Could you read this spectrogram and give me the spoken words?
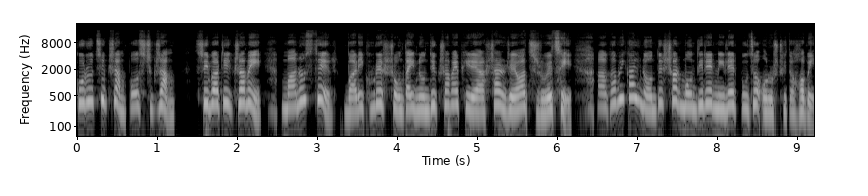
কুরুচি গ্রাম পোস্ট গ্রাম শ্রীবাটি গ্রামে মানুষদের বাড়ি ঘুরে সন্তাই নন্দীগ্রামে ফিরে আসার রেওয়াজ রয়েছে। আগামীকাল নন্দেশ্বর মন্দিরে নীলের পুজো অনুষ্ঠিত হবে।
